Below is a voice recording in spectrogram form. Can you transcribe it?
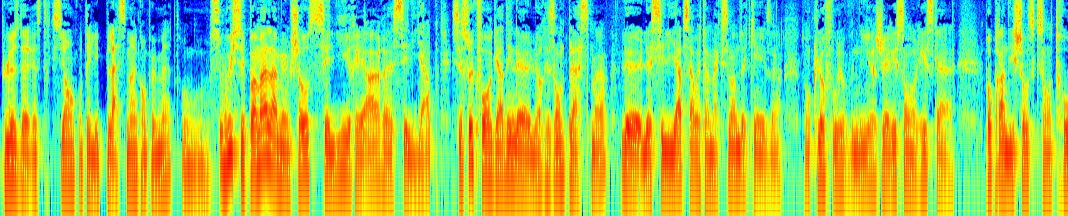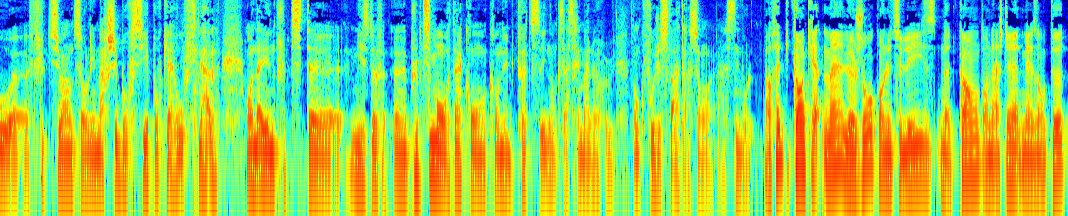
plus de restrictions côté les placements qu'on peut mettre? Ou... Oui, c'est pas mal la même chose. CELI, REER, CELIAP. C'est sûr qu'il faut regarder l'horizon de placement. Le, le CELIAP, ça va être un maximum de 15 ans. Donc là, il faut venir gérer son risque à pas prendre des choses qui sont trop euh, fluctuantes sur les marchés boursiers pour qu'au final, on ait une plus petite euh, mise de un plus petit montant qu'on qu'on a cotisé. Donc ça serait malheureux. Donc il faut juste faire attention à, à ce niveau-là. Parfait. Puis concrètement, le jour qu'on utilise notre compte, on a acheté notre maison toute,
